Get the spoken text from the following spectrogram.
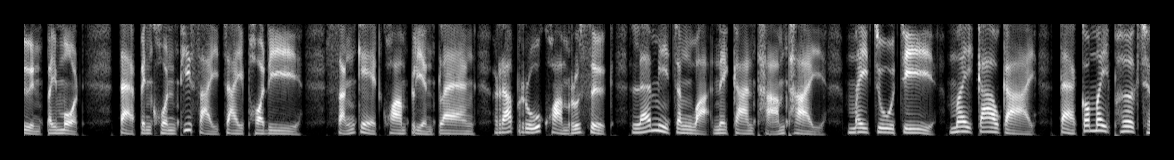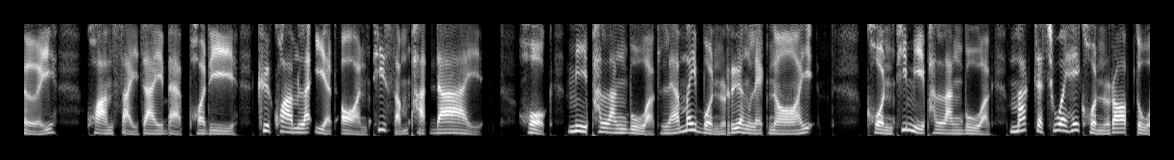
อื่นไปหมด แต่เป็นคนที่ใส่ใจพอดี สังเกตความเปลี่ยนแปลง รับรู้ความรู้สึก และมีจังหวะในการถามไถ่ไม่จูจี้ ไม่ก้าวกาย แต่ก็ไม่เพิกเฉย ความใส่ใจแบบพอดี คือความละเอียดอ่อนที่สัมผัสได้ 6. มีพลังบวกและไม่บ่นเรื่องเล็กน้อย คนที่มีพลังบวก มักจะช่วยให้คนรอบตัว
